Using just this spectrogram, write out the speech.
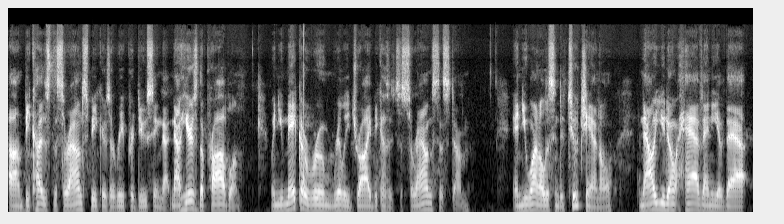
um, because the surround speakers are reproducing that. Now, here's the problem. When you make a room really dry because it's a surround system and you want to listen to two channel, now you don't have any of that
